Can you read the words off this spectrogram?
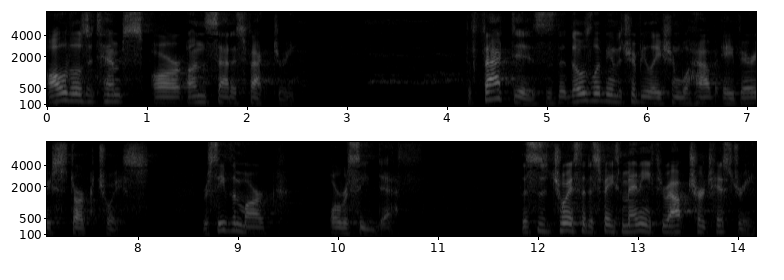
All of those attempts are unsatisfactory. The fact is, is that those living in the tribulation will have a very stark choice receive the mark or receive death. This is a choice that has faced many throughout church history.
